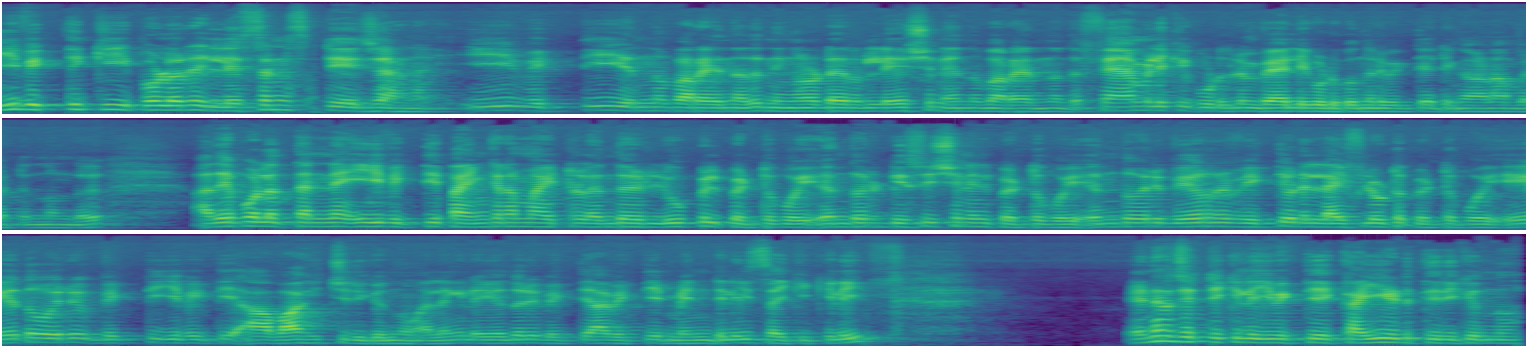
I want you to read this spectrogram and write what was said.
ഈ വ്യക്തിക്ക് ഇപ്പോൾ ഒരു ലെസൺ സ്റ്റേജാണ് ഈ വ്യക്തി എന്ന് പറയുന്നത് നിങ്ങളുടെ റിലേഷൻ എന്ന് പറയുന്നത് ഫാമിലിക്ക് കൂടുതലും വാല്യൂ കൊടുക്കുന്ന ഒരു വ്യക്തിയായിട്ട് കാണാൻ പറ്റുന്നുണ്ട്. അതേപോലെ തന്നെ ഈ വ്യക്തി ഭയങ്കരമായിട്ടുള്ള എന്തോ ഒരു ലൂപ്പിൽ പെട്ടുപോയി എന്തോ ഒരു ഡിസിഷനിൽ പെട്ടുപോയി എന്തോ ഒരു വേറൊരു വ്യക്തിയുടെ ലൈഫിലോട്ട് പെട്ടുപോയി. ഏതോ ഒരു വ്യക്തി ഈ വ്യക്തി ആവാഹിച്ചിരിക്കുന്നു. അല്ലെങ്കിൽ ഏതൊരു വ്യക്തി ആ വ്യക്തിയെ മെന്റലി സൈക്കിക്കലി എനർജറ്റിക്കലി ഈ വ്യക്തിയെ കൈയെടുത്തിരിക്കുന്നു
